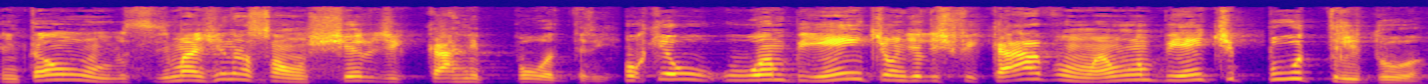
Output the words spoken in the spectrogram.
Então, imagina só um cheiro de carne podre. Porque o, o ambiente onde eles ficavam é um ambiente pútrido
